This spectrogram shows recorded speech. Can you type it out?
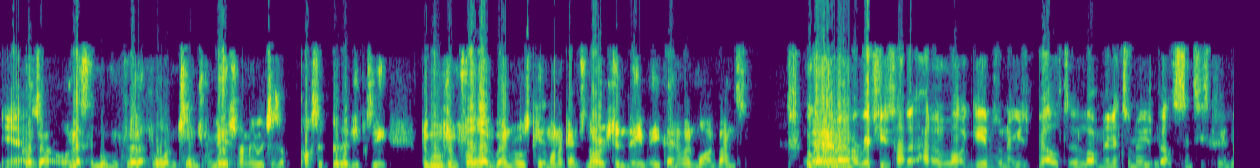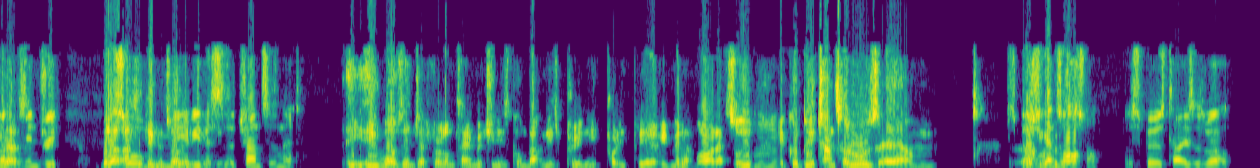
Yeah. Because uh, unless they're moving further forward and change formation, I mean, which is a possibility because he they moved him forward when Rose came on against Norwich, didn't they? He kind of went more advanced. We've got to Um, remember, Ritchie's had a, had a lot of games under his belt, a lot of minutes under his belt since he's came back Yes. from injury. But that, so that's the thing as well. maybe He- this is a chance, isn't it? he, he was injured for a long time, Ritchie. and He's come back and he's pretty he probably played every minute more or less. So Mm. it could be a chance for Rose. Um, Especially against Arsenal, the Spurs ties as well.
